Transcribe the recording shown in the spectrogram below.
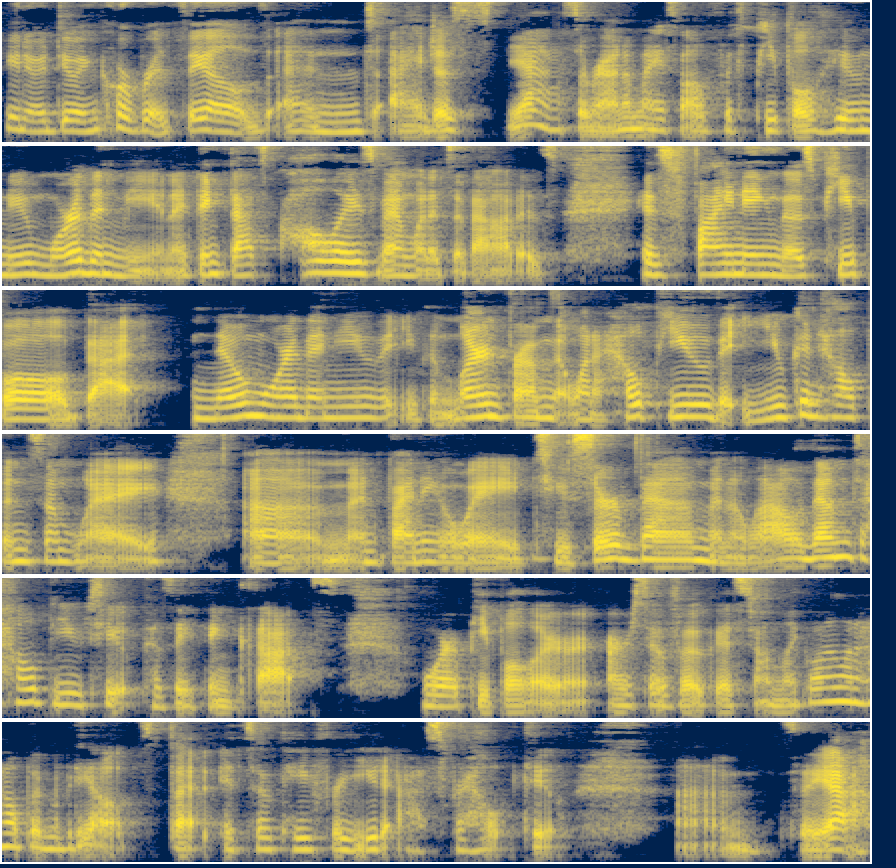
you know doing corporate sales? And i just yeah surrounded myself with people who knew more than me. And i think that's always been what it's about is is finding those people that know more than you that you can learn from, that want to help you, that you can help in some way, um, and finding a way to serve them and allow them to help you too. Because I think that's where people are are so focused on like, well, I want to help everybody else, but it's okay for you to ask for help too. Um, so yeah,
